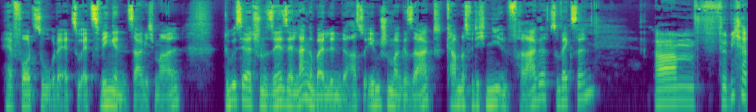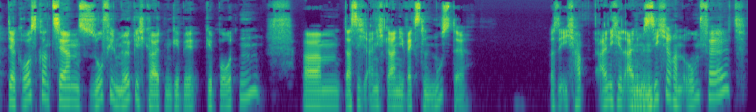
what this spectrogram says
hervorzu oder zu erzwingen, sage ich mal. Du bist ja jetzt schon sehr, sehr lange bei Linde. Hast du eben schon mal gesagt. Kam das für dich nie in Frage zu wechseln? Ähm, für mich hat der Großkonzern so viele Möglichkeiten ge geboten, ähm, dass ich eigentlich gar nie wechseln musste. Also ich habe eigentlich in einem mhm. sicheren Umfeld,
